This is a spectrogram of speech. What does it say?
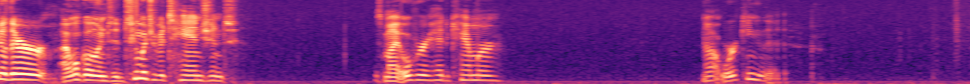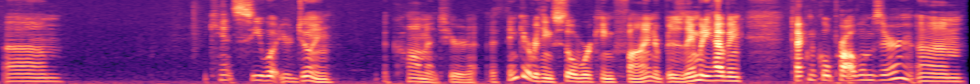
You know, there. I won't go into too much of a tangent. Is my overhead camera not working? Um, you can't see what you're doing. A comment here. I think everything's still working fine. Is anybody having technical problems there? Um,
